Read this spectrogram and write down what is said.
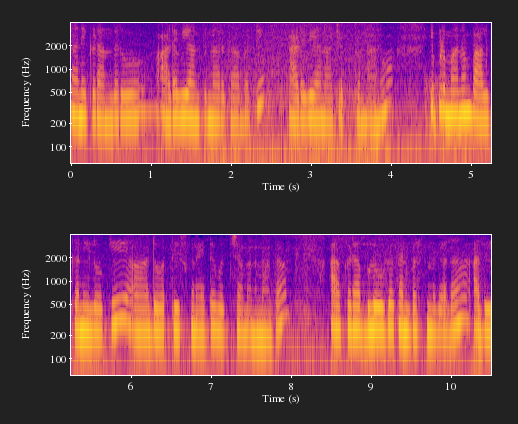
కానీ ఇక్కడ అందరూ అడవి అంటున్నారు కాబట్టి అడవి అని చెప్తున్నాను. ఇప్పుడు మనం బాల్కనీలోకి డోర్ తీసుకుని అయితే వచ్చామన్నమాట. అక్కడ బ్లూగా కనిపిస్తుంది కదా అది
